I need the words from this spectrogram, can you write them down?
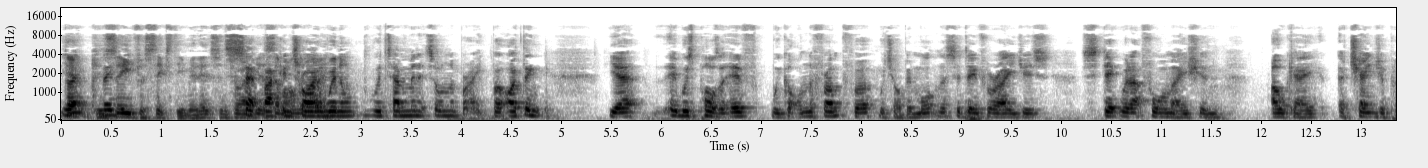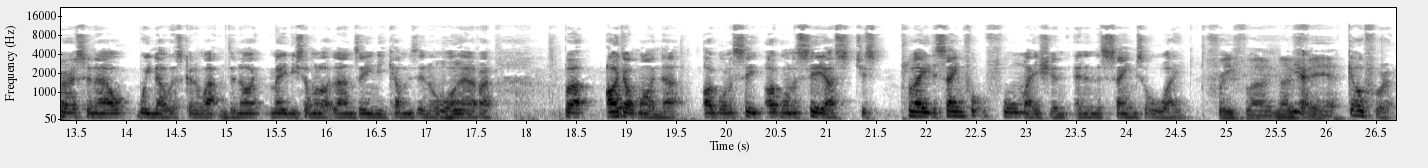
Don't, don't concede for 60 minutes and try and set get back and try and win on, with 10 minutes on the break. But I think, yeah, it was positive. We got on the front foot, which I've been wanting us to do for ages. Stick with that formation. Okay, a change of personnel. We know what's going to happen tonight. Maybe someone like Lanzini comes in or Mm-hmm. whatever. But I don't mind that. I want to see. I want to see us just play the same fo- formation and in the same sort of way. Free flow, no Yeah, fear. go for it.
